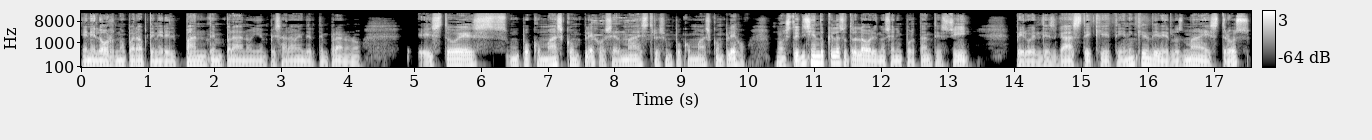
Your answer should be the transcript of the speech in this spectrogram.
en el horno para obtener el pan temprano y empezar a vender temprano, no. Esto es un poco más complejo, ser maestro es un poco más complejo. No estoy diciendo que las otras labores no sean importantes, sí, pero el desgaste que tienen que tener los maestros,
